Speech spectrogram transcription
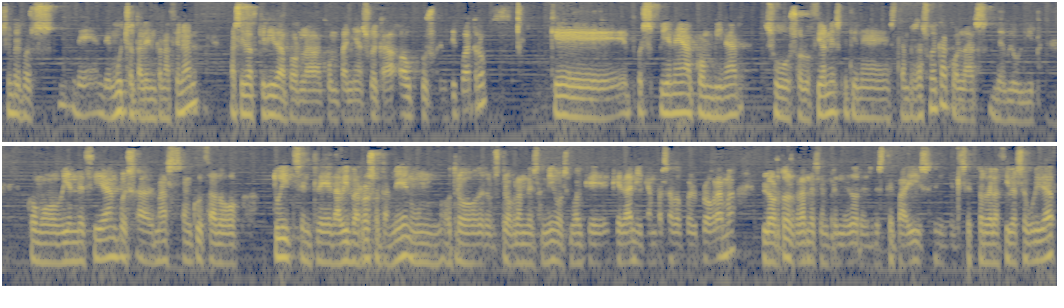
siempre pues de, de, mucho talento nacional ha sido adquirida por la compañía sueca Opus 24 que pues viene a combinar sus soluciones que tiene esta empresa sueca con las de Blue Leap. Como bien decían, pues además se han cruzado tweets entre David Barroso también, un, otro de nuestros grandes amigos, igual que, Dani, que han pasado por el programa, los dos grandes emprendedores de este país en el sector de la ciberseguridad,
